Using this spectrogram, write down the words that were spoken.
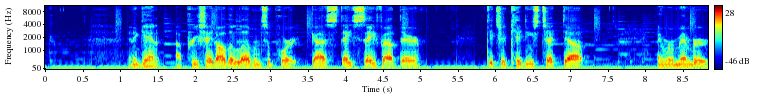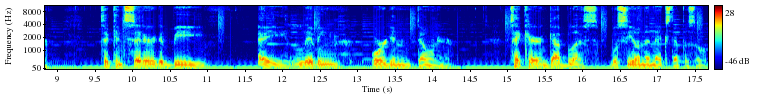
And again, I appreciate all the love and support. Guys, stay safe out there. Get your kidneys checked out. And remember to consider to be a living organ donor. Take care and God bless. We'll see you on the next episode.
